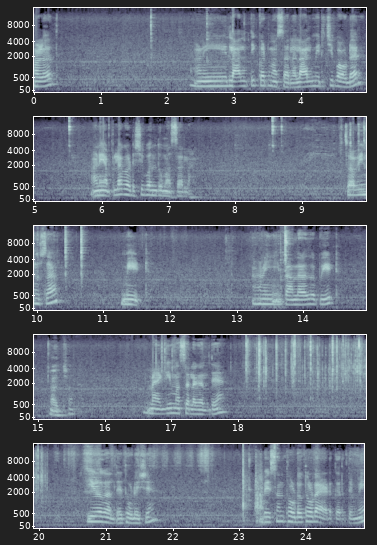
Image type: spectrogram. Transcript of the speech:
हळद. आणि लाल तिखट मसाला लाल मिरची पावडर आणि आपला गडशी बंधू मसाला. चवीनुसार मीठ आणि तांदळाचं पीठ. अच्छा. मॅगी मसाला घालते. तीळ घालते थोडेसे. बेसन थोडं थोडं ॲड करते मी.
